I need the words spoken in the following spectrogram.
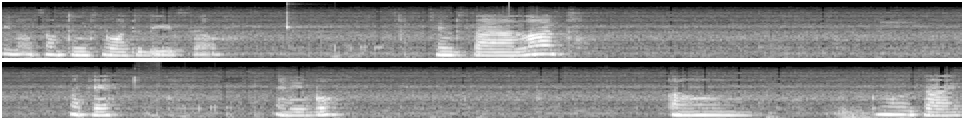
you know, sometimes you want to do yourself. Seems a lot. Okay. Enable. Um what was I?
